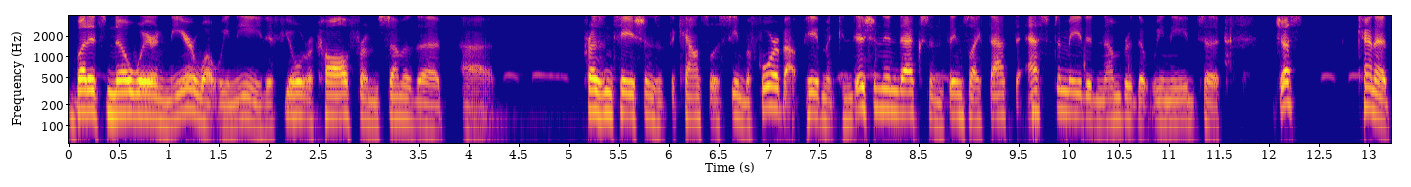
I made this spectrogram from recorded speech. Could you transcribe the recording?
But it's nowhere near what we need. If you'll recall from some of the uh, presentations that the council has seen before about pavement condition index and things like that, the estimated number that we need to just kind of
